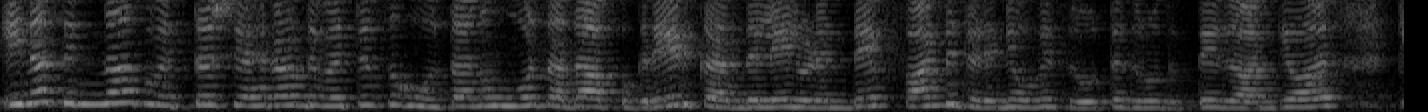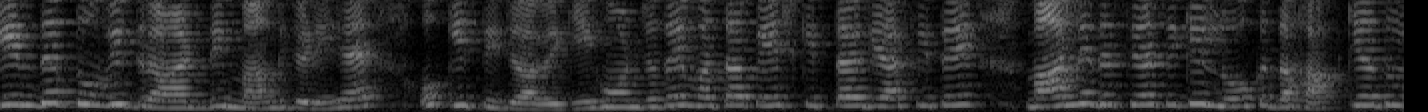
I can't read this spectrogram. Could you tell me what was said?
ਇਹਨਾਂ ਤਿੰਨਾਂ ਪਵਿੱਤਰ ਸ਼ਹਿਰਾਂ ਦੇ ਵਿੱਚ ਸਹੂਲਤਾਂ ਨੂੰ ਹੋਰ ਜ਼ਿਆਦਾ ਅਪਗ੍ਰੇਡ ਕਰਨ ਦੇ ਲਈ ਲੋੜੀਂਦੇ ਫੰਡ ਜਿਹੜੇ ਨੇ ਉਹ ਵੀ ਜ਼ਰੂਰ ਤੇ ਜ਼ਰੂਰ ਦਿੱਤੇ ਜਾਣਗੇ ਔਰ ਕੇਂਦਰ ਤੋਂ ਵੀ ਗ੍ਰਾਂਟ ਦੀ ਮੰਗ ਜਿਹੜੀ ਹੈ ਉਹ ਕੀਤੀ ਜਾਵੇਗੀ। ਹੁਣ ਜਦੋਂ ਇਹ ਮਤਾ ਪੇਸ਼ ਕੀਤਾ ਗਿਆ ਸੀ ਤੇ ਮਾਨ ਨੇ ਦੱਸਿਆ ਸੀ ਕਿ ਲੋਕ ਦਹਾਕਿਆਂ ਤੋਂ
